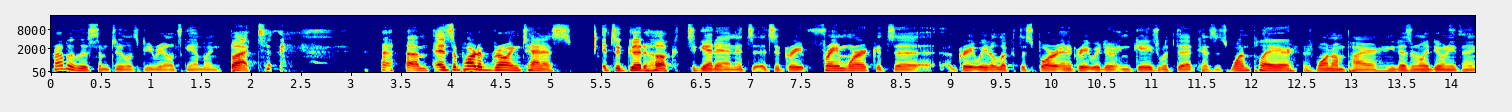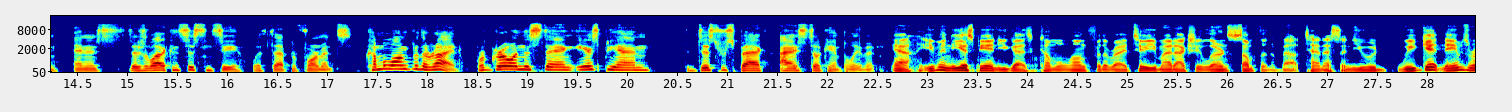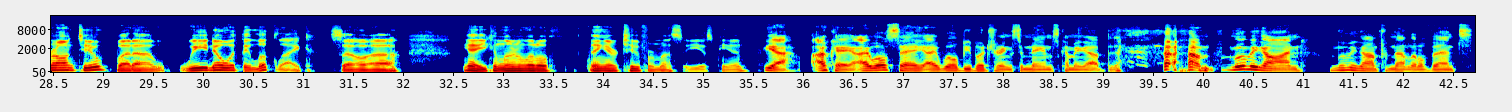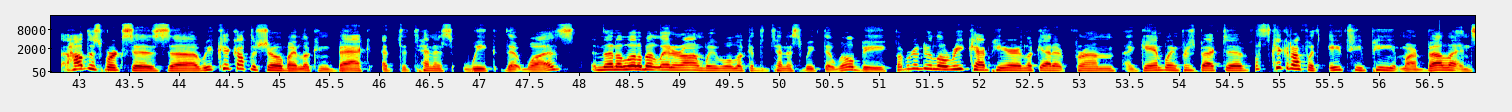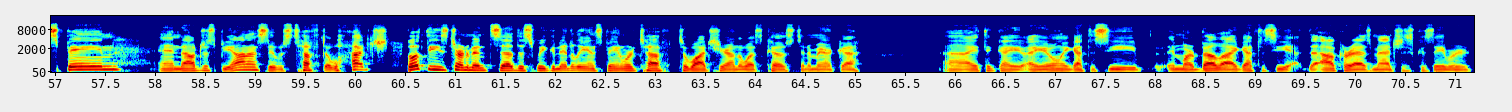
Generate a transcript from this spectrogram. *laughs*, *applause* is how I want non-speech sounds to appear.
probably lose some too. Let's be real, it's gambling, but. *laughs* um, as a part of growing tennis, it's a good hook to get in. It's it's a great framework. It's a, a great way to look at the sport and a great way to engage with it because it's one player, there's one umpire. He doesn't really do anything, and it's there's a lot of consistency with that performance. Come along for the ride. We're growing this thing. ESPN. The disrespect, I still can't believe it. Yeah, even ESPN, you guys come along for the ride too. You might actually learn something about tennis, and you would. We get names wrong too, but uh, we know what they look like. So uh, yeah, you can learn a little thing or two from us at ESPN. Yeah. Okay. I will say I will be butchering some names coming up. *laughs* um, moving on. Moving on from that little vent. How this works is uh, we kick off the show by looking back at the tennis week that was. And then a little bit later on, we will look at the tennis week that will be. But we're going to do a little recap here and look at it from a gambling perspective. Let's kick it off with ATP Marbella in Spain and I'll just be honest, it was *laughs* tough to watch. Both these tournaments uh, this week in Italy and Spain were tough to watch here on the West Coast in America. Uh, I think I, I only got to see in Marbella, I got to see the Alcaraz matches because they were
